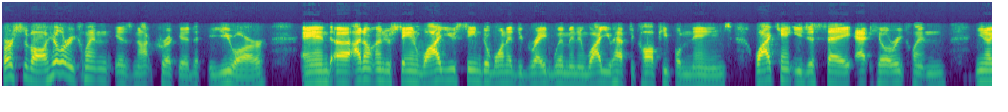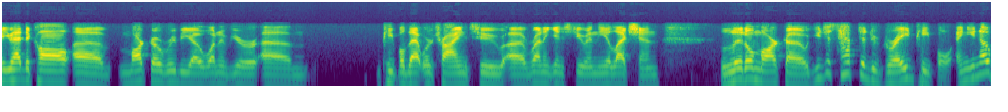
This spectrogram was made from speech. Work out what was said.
First of all, Hillary Clinton is not crooked. You are. And uh, I don't understand why you seem to want to degrade women and why you have to call people names. Why can't you just say at Hillary Clinton? You know, you had to call uh, Marco Rubio one of your um, people that were trying to uh, run against you in the election. Little Marco, you just have to degrade people. And you know,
